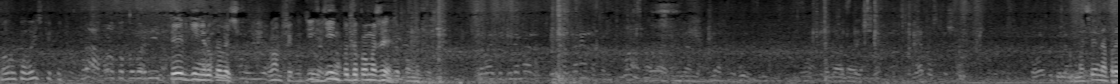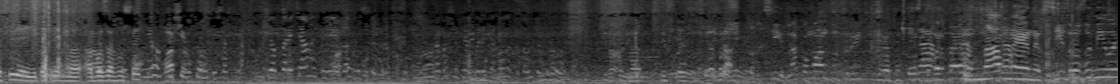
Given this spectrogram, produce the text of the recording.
Ну, рукавички тут. Да, просто поверніть. Ти день рукавички. Ромчик, в день допоможи. Допоможи. Машина працює, її потрібно або заглушити. У нього ключі в сумці. Зараз його перетягнути, я його заглушу трошки. Треба, щоб його перетягнули, потім вже Всі на команду 3. Іра, ти теж повертаємо на мене. Всі зрозуміли?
